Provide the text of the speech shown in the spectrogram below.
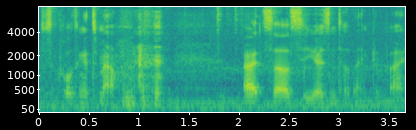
Just closing its mouth. Alright, so I'll see you guys until then. Goodbye.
